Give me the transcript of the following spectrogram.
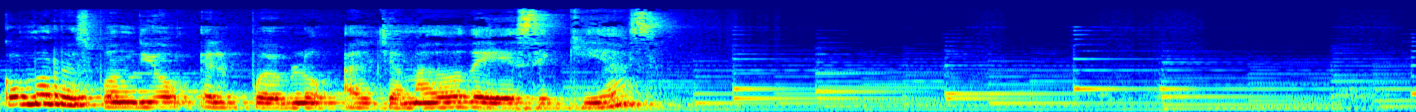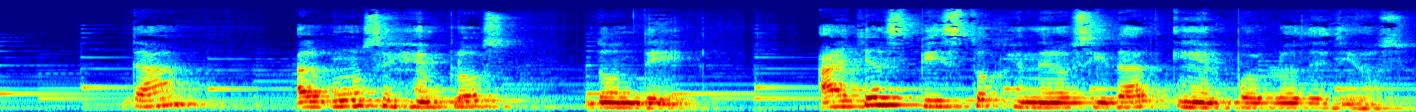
¿Cómo respondió el pueblo al llamado de Ezequías? Da algunos ejemplos donde hayas visto generosidad en el pueblo de Dios.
